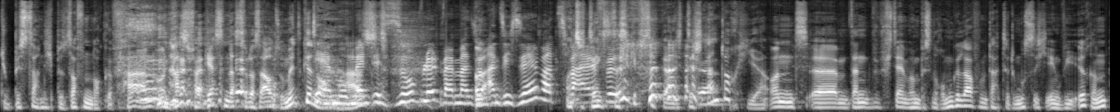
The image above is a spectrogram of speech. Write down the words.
du bist doch nicht besoffen noch gefahren und hast vergessen, dass du das Auto mitgenommen hast. Der Moment hast. ist so blöd, weil man so Und- an sich selber Und du denkst, zweifelt. das gibt's doch gar nicht. Der stand doch hier. Und ähm, dann bin ich da einfach ein bisschen rumgelaufen und dachte, du musst dich irgendwie irren.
